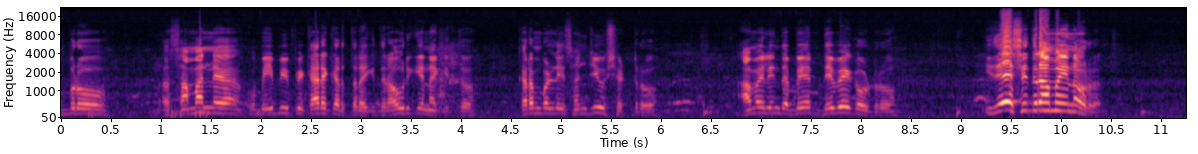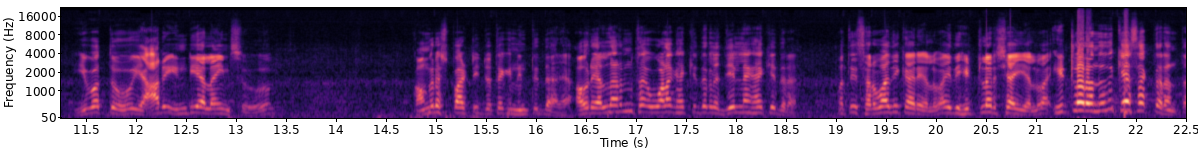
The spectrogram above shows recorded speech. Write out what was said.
ಒಬ್ಬರು ಸಾಮಾನ್ಯ ಒಬ್ಬ ಇ ಬಿ ಪಿ ಕಾರ್ಯಕರ್ತರಾಗಿದ್ದರು. ಅವ್ರಿಗೇನಾಗಿತ್ತು ಕರಂಬಳ್ಳಿ ಸಂಜೀವ್ ಶೆಟ್ಟರು, ಆಮೇಲಿಂದ ಬೇರ್ ದೇವೇಗೌಡರು, ಇದೇ ಸಿದ್ದರಾಮಯ್ಯನವರು. ಇವತ್ತು ಯಾರು ಇಂಡಿಯಾ ಲೈನ್ಸು ಕಾಂಗ್ರೆಸ್ ಪಾರ್ಟಿ ಜೊತೆಗೆ ನಿಂತಿದ್ದಾರೆ. ಅವರೆಲ್ಲರನ್ನೂ ಒಳಗೆ ಹಾಕಿದ್ರಲ್ಲ, ಜೈಲಿನಾಗ ಹಾಕಿದ್ರ? ಮತ್ತು ಸರ್ವಾಧಿಕಾರಿ ಅಲ್ವಾ? ಇದು ಹಿಟ್ಲರ್ ಶಾಹಿ ಅಲ್ವಾ? ಹಿಟ್ಲರ್ ಅಂದದ್ದು ಕೇಸ್ ಹಾಕ್ತಾರಂತ.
